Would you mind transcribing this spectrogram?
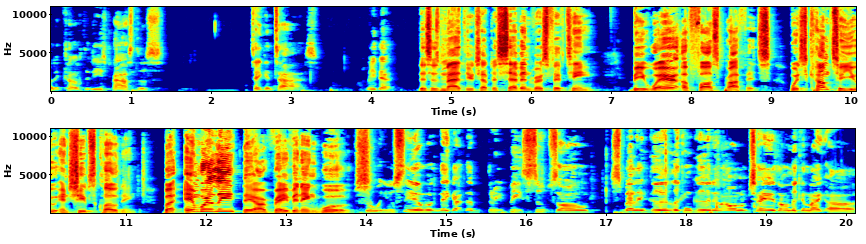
when it comes to these pastors taking tithes. Read that. This is Matthew chapter 7, verse 15. Beware of false prophets, which come to you in sheep's clothing, but inwardly they are ravening wolves. So when you see them, they got them three piece suits on, smelling good, looking good, and all them chains on, looking like uh,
